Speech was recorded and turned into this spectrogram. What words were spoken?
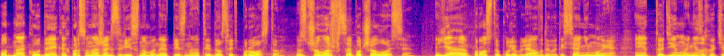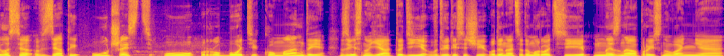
Однак у деяких персонажах, звісно, мене впізнати досить просто. З чого ж все почалося? Я просто полюбляв дивитися аніме, і тоді мені захотілося взяти участь у роботі команди. Звісно, я тоді, в 2011 році, не знав про існування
